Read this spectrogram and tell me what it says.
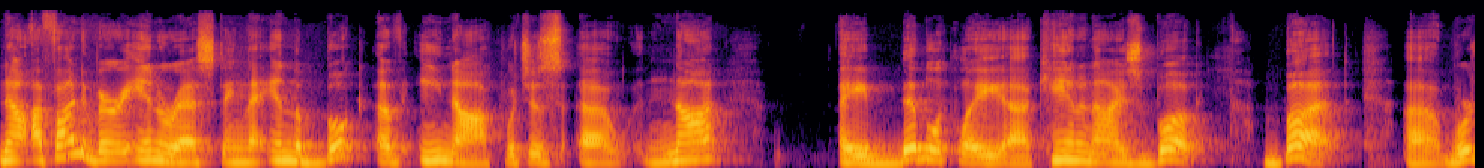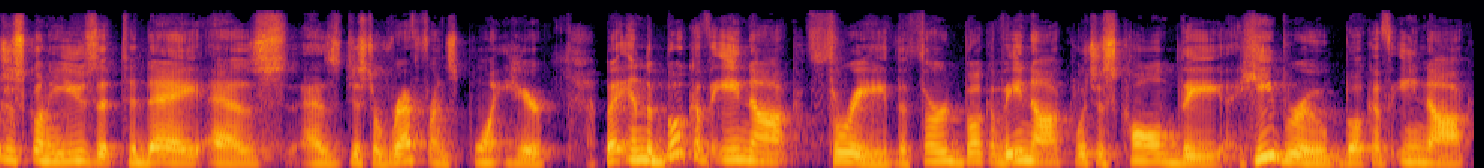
Now, I find it very interesting that in the book of Enoch, which is uh, not a biblically uh, canonized book, but uh, we're just going to use it today as, as just a reference point here. But in the book of Enoch 3, the third book of Enoch, which is called the Hebrew book of Enoch,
